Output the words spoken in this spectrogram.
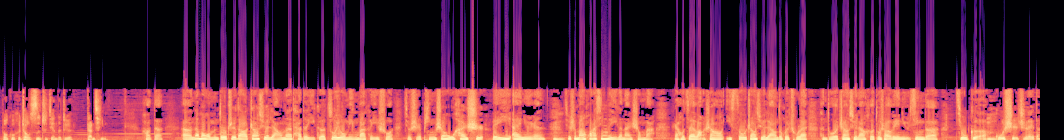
包括和赵四之间的这个感情。好的。呃，那么我们都知道张学良呢，他的一个座右铭吧，可以说就是平生无憾事，唯一爱女人。嗯，就是蛮花心的一个男生吧。然后在网上一搜张学良，都会出来很多张学良和多少位女性的纠葛故事之类的，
